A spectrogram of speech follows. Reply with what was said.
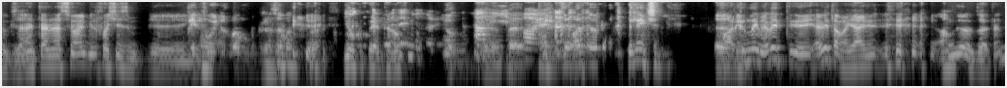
Çok güzel. Enternasyonel bir faşizm. E, Benim uydurmam bu biraz ama. Yok be tamam. Yok. evet, birbirlerinden öğrendikleri için. E, Farkındayım evet e, evet ama yani anlıyorum zaten.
